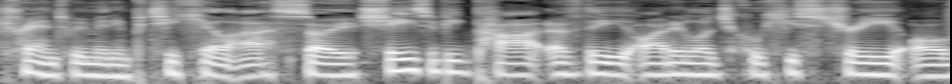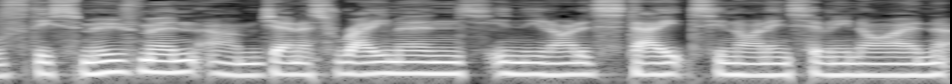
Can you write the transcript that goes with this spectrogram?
trans women in particular. So she's a big part of the ideological history of this movement. Um, Janice Raymond in the United States in 1979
